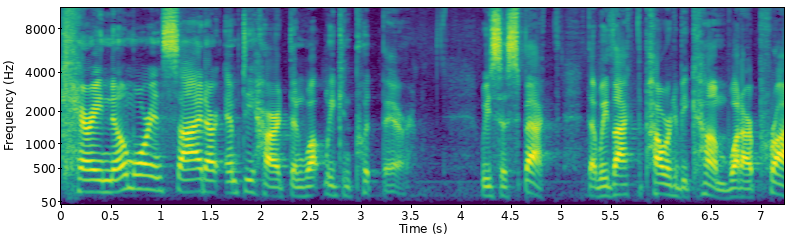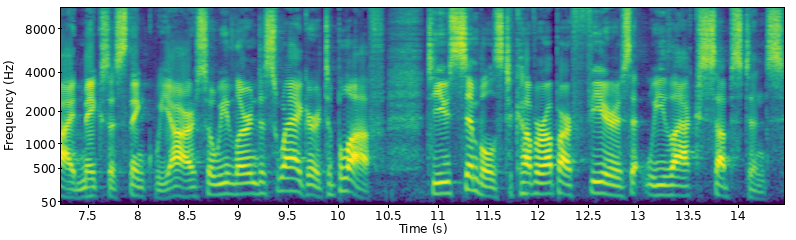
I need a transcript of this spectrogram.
carry no more inside our empty heart than what we can put there. We suspect that we lack the power to become what our pride makes us think we are, so we learn to swagger, to bluff, to use symbols to cover up our fears that we lack substance.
